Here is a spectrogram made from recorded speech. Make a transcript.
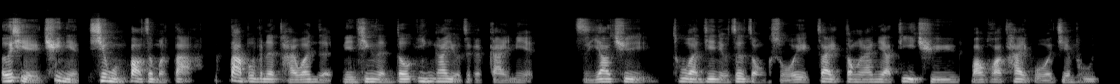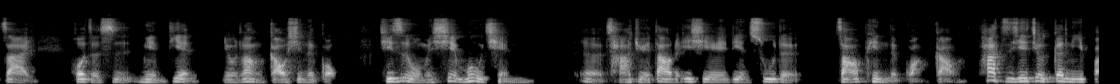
而且去年新闻报这么大，大部分的台湾人年轻人都应该有这个概念，只要去突然间有这种所谓在东南亚地区，包括泰国、柬埔寨或者是缅甸有那种高薪的工，其实我们现目前呃察觉到的一些脸书的。招聘的广告，他直接就跟你摆，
